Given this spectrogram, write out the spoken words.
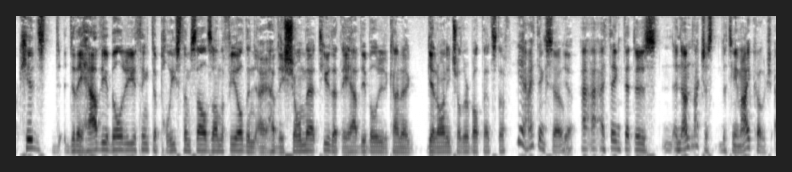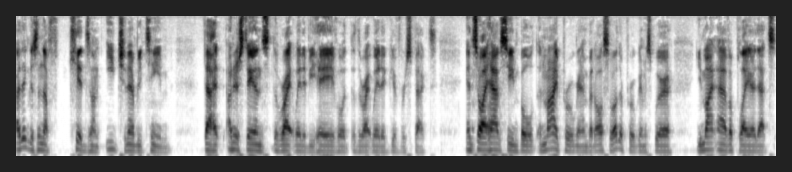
kids? Do they have the ability? You think to police themselves on the field, and uh, have they shown that to you that they have the ability to kind of get on each other about that stuff? Yeah, I think so. Yeah, I, I think that there's, and I'm not just the team I coach. I think there's enough kids on each and every team that understands the right way to behave or the right way to give respect. And so I have seen both in my program, but also other programs where you might have a player that's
